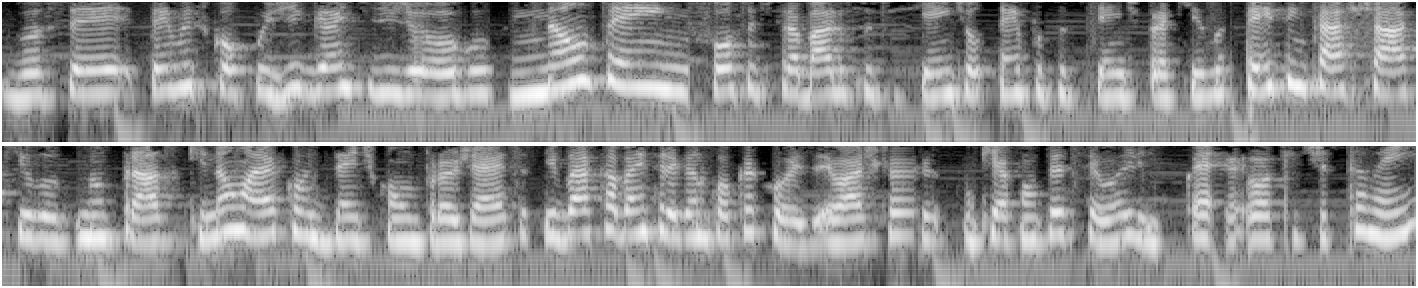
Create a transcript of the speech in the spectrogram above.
Você tem um escopo gigante de jogo, não tem força de trabalho suficiente ou tempo suficiente para aquilo, tenta encaixar aquilo num prazo que não é condizente com um projeto e vai acabar entregando qualquer coisa. Eu acho que é o que aconteceu ali. É, eu acredito também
